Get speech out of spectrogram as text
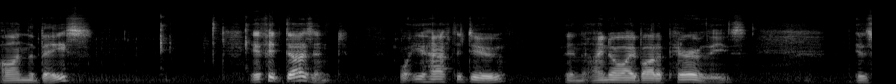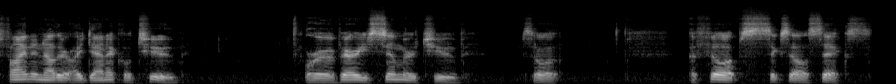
on the base. If it doesn't, what you have to do, and I know I bought a pair of these, is find another identical tube or a very similar tube. So a Philips 6L6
